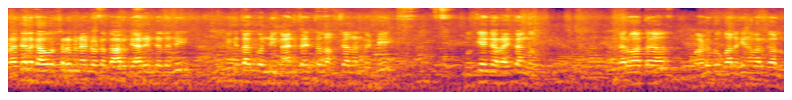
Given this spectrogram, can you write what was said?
ప్రజలకు అవసరమైనటువంటి ఒక ఆరు గ్యారెంటీలని మిగతా కొన్ని మేనిఫెస్టోల అంశాలను పెట్టి ముఖ్యంగా రైతాంగం తర్వాత బడుగు బలహీన వర్గాలు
